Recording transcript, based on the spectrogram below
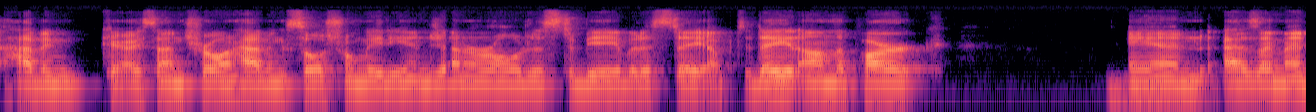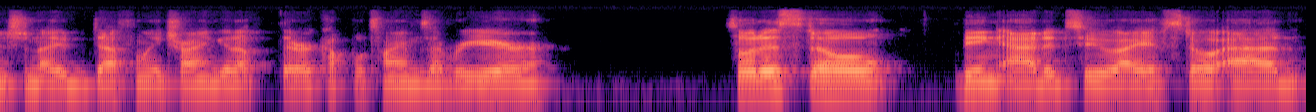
having KI Central and having social media in general just to be able to stay up to date on the park. And as I mentioned, I definitely try and get up there a couple times every year. So it is still being added to. I still add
